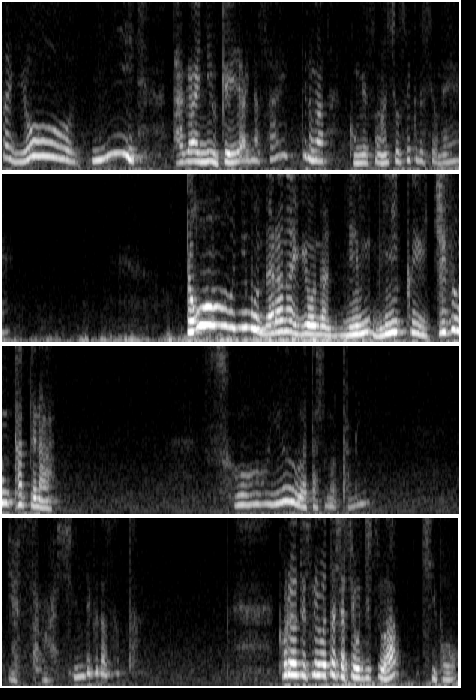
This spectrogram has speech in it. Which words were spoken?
たように互いに受け入れ合いなさいっていうのが今月の暗唱聖句ですよね。どうにもならないような醜い自分勝手なそういう私のためにイエス様が死んでくださった。これはですね私たちを実は希望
